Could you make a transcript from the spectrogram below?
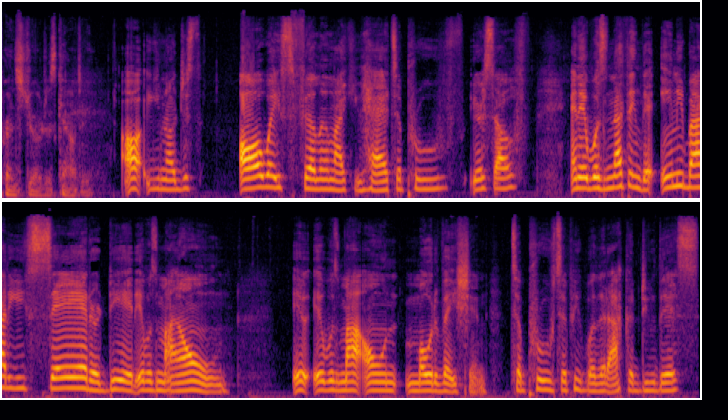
Prince George's County. Uh, you know, just always feeling like you had to prove yourself. And it was nothing that anybody said or did, it was my own. It, it was my own motivation to prove to people that I could do this,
